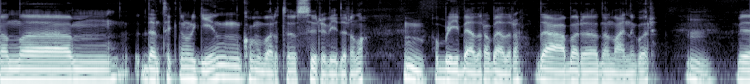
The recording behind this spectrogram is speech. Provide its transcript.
Men den teknologien kommer bare til å surre videre nå, Mm. og bli bedre og bedre. Det er bare den veien det går. Mm. Vi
